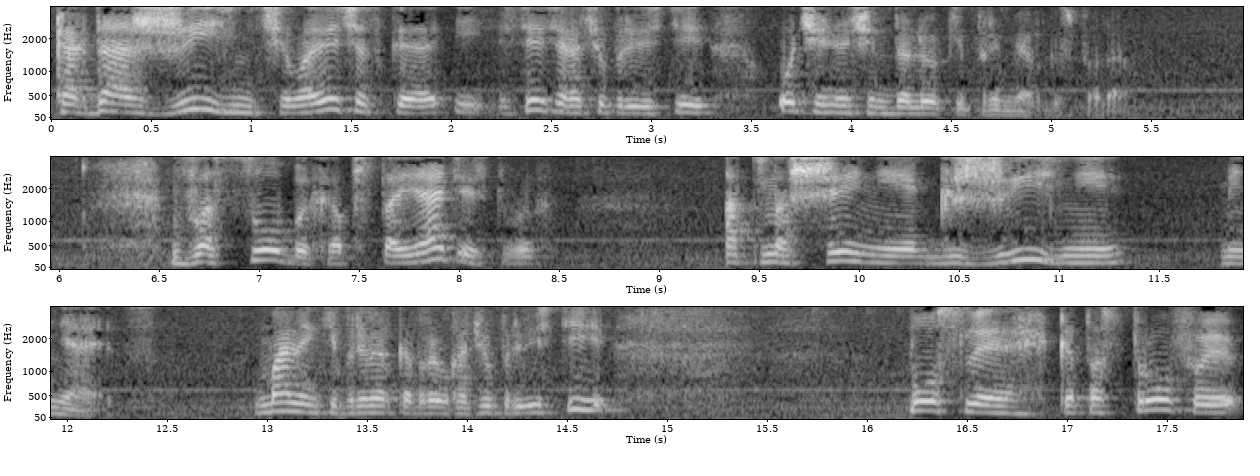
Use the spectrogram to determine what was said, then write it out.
Когда жизнь человеческая, и здесь я хочу привести очень-очень далекий пример, господа. В особых обстоятельствах – отношение к жизни меняется. Маленький пример, который я хочу привести. После катастрофы,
